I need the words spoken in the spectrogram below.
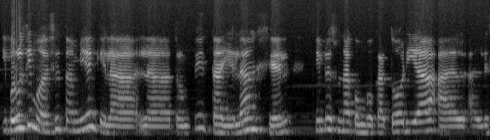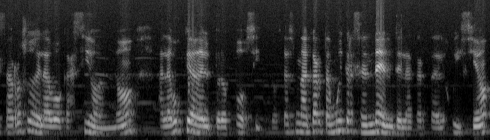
Y por último, decir también que la, trompeta y el ángel siempre es una convocatoria al, desarrollo de la vocación, ¿no? A la búsqueda del propósito. Esta es una carta muy trascendente, la carta del juicio,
